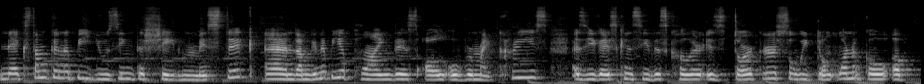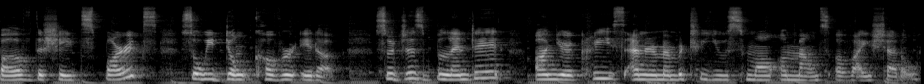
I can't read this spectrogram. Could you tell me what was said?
Next, I'm going to be using the shade Mystic and I'm going to be applying this all over my crease. As you guys can see, this color is darker, so we don't want to go above the shade Sparks so we don't cover it up. So just blend it on your crease and remember to use small amounts of eyeshadow.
